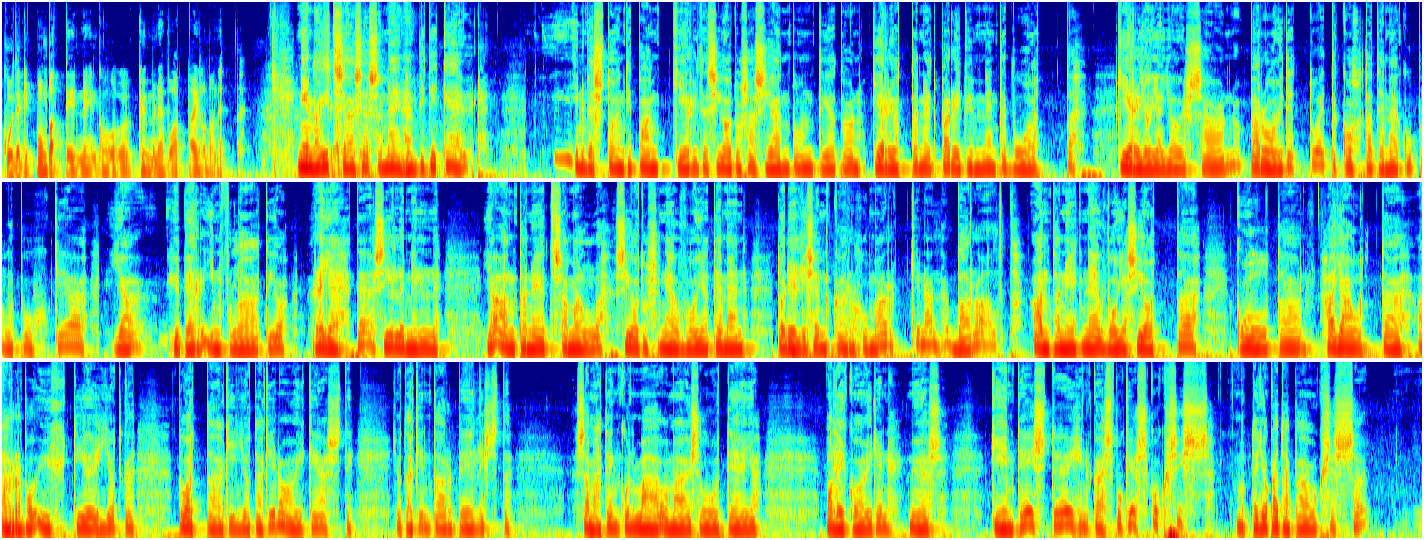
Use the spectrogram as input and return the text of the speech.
kuitenkin pumpattiin niin kuin kymmenen vuotta ilman, että... Niin no itse asiassa näinhän piti käydä. Investointipankkiirit ja sijoitusasiantuntijat on kirjoittaneet parikymmentä vuotta kirjoja, joissa on paroitettu, että kohta tämä kupla puhkeaa ja hyperinflaatio räjähtää silmille ja antaneet samalla sijoitusneuvoja tämän todellisen karhumarkkinan varalta. Antaneet neuvoja sijoittaa kultaan, hajauttaa arvoyhtiöihin, jotka tuottaakin jotakin oikeasti, jotakin tarpeellista, samaten kuin maaomaisuuteen ja valikoiden myös kiinteistöihin kasvukeskuksissa. Mutta joka tapauksessa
